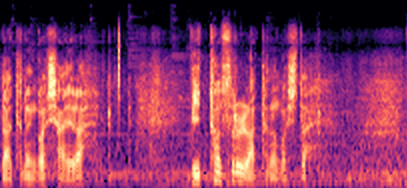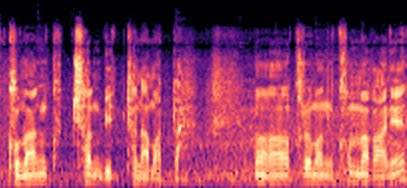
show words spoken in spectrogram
나타낸 것이 아니라 미터수를 나타낸 것이다. 99,000미터 남았다. 어 그러면 콤마가 아닌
